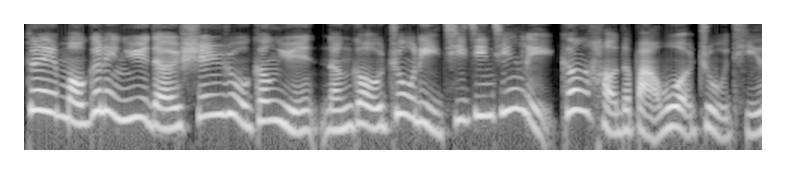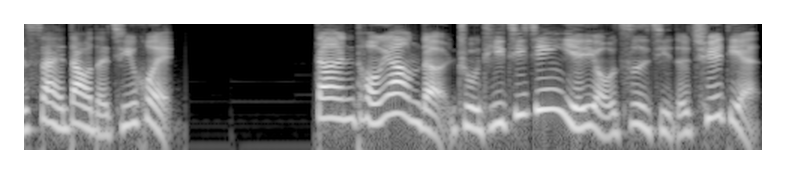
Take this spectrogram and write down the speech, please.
对某个领域的深入耕耘，能够助力基金经理更好地把握主题赛道的机会。但同样的，主题基金也有自己的缺点。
